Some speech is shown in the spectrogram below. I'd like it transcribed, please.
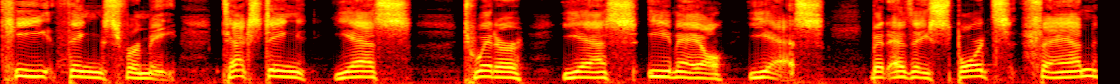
key things for me. Texting, yes. Twitter, yes. Email, yes. But as a sports fan,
